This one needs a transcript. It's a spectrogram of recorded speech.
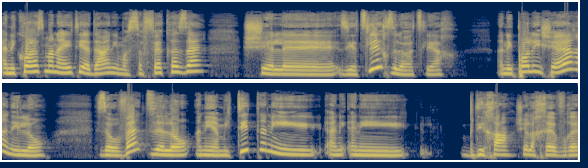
אני כל הזמן הייתי עדיין עם הספק הזה של אה, זה יצליח, זה לא יצליח. אני פה להישאר, אני לא. זה עובד, זה לא. אני אמיתית, אני, אני, אני בדיחה של החבר'ה.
